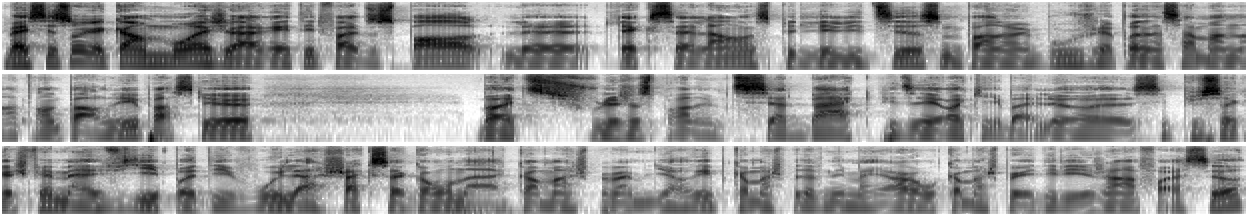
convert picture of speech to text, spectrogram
Ben c'est sûr que quand moi j'ai arrêté de faire du sport, l'excellence puis de l'élitisme pendant un bout, je voulais pas nécessairement en entendre parler parce que bah, je voulais juste prendre un petit setback puis dire OK, ben là, c'est plus ça que je fais. Ma vie n'est pas dévouée à chaque seconde à comment je peux m'améliorer puis comment je peux devenir meilleur ou comment je peux aider les gens à faire ça.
